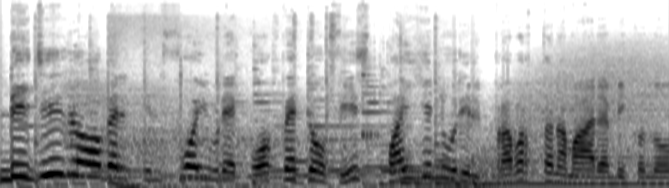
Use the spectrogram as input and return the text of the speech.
ഡിജി ഗ്ലോബൽ ഇൻഫോയുടെ കോർപ്പറേറ്റ് ഓഫീസ് പയ്യന്നൂരിൽ പ്രവർത്തനം ആരംഭിക്കുന്നു.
